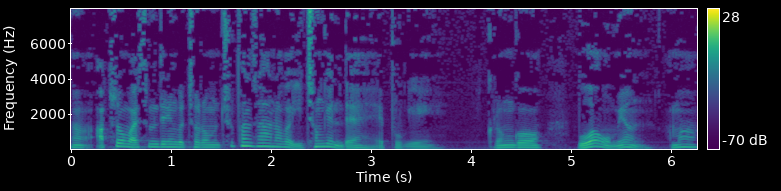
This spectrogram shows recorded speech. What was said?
어, 앞서 말씀드린 것처럼 출판사 하나가 2,000개인데 앱북이 그런 거 모아오면 아마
